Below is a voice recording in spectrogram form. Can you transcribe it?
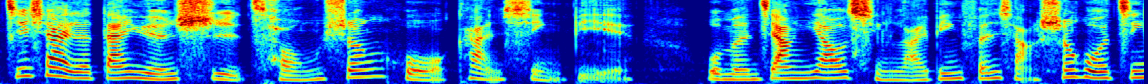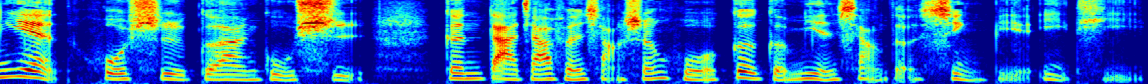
接下来的单元是从生活看性别，我们将邀请来宾分享生活经验或是个案故事，跟大家分享生活各个面向的性别议题。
